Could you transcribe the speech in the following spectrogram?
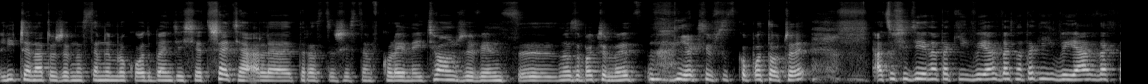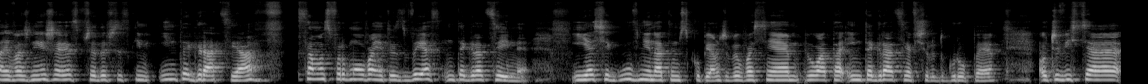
Liczę na to, że w następnym roku odbędzie się trzecia, ale teraz też jestem w kolejnej ciąży, więc y, no zobaczymy, jak się wszystko potoczy. A co się dzieje na takich wyjazdach? Na takich wyjazdach najważniejsza jest przede wszystkim integracja. Samo sformułowanie to jest wyjazd integracyjny. I ja się głównie na tym skupiam, żeby właśnie była ta integracja wśród grupy. Oczywiście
